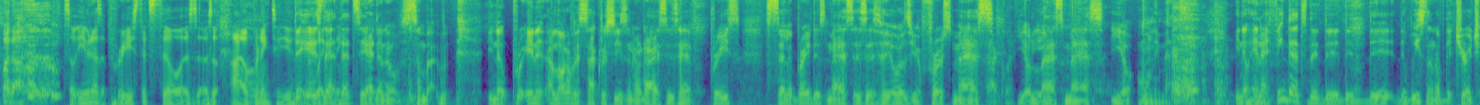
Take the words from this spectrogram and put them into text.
But uh, so even as a priest, it still is, is eye opening oh, to you. There is that. That's yeah. I don't know. Somebody, you know, in it, a lot of the sacristies in our diocese have priests celebrate this mass as if it was your first mass, exactly. your last mass, your only mass. You know, mm. and I think that's the, the the, the the wisdom of the church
